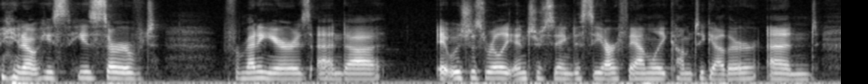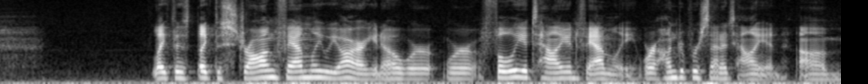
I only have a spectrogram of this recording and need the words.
you know he's he's served for many years and uh it was just really interesting to see our family come together and like this like the strong family we are you know we're we're fully italian family. We're 100% italian um,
